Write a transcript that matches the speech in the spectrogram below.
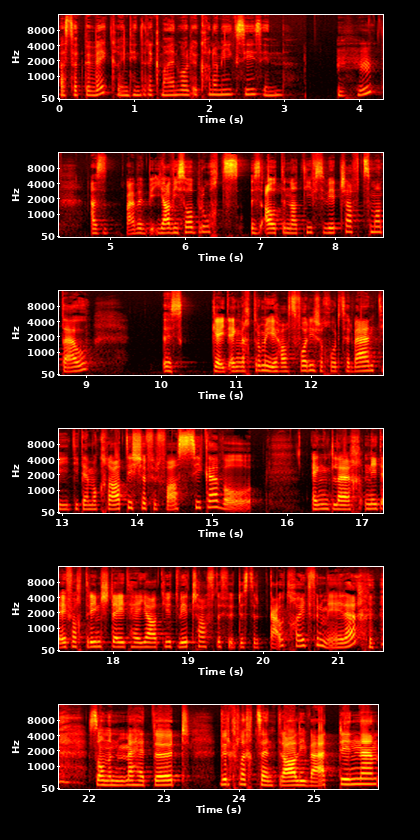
was dort Beweggründe hinter der Gemeinwohlökonomie sind? Mhm. Also, ja, wieso braucht es ein alternatives Wirtschaftsmodell? Es geht eigentlich darum, ich habe es vorhin schon kurz erwähnt, die, die demokratischen Verfassungen, wo eigentlich nicht einfach drinsteht, hey, ja, die wirtschaften, für das ihr Geld könnt vermehren könnt, sondern man hat dort wirklich zentrale Werte drin,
